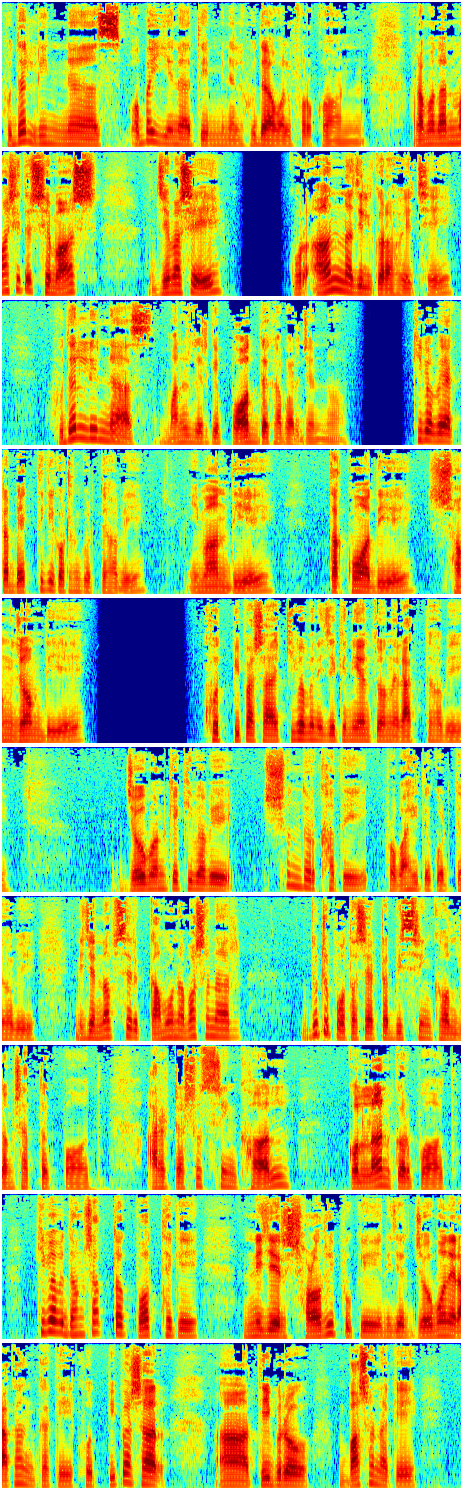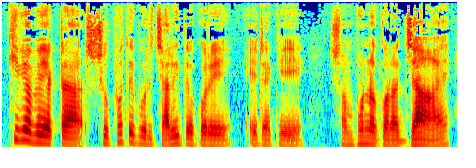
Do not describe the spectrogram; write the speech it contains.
হুদাল্লিনাস ওবাইয়ানাতি মিনাল হুদা ওয়াল ফুরকান। রমাদান মাসই তো সে মাস, যে মাসে কোরআন নাজিল করা হয়েছে হুদাল্লিনাস মানুষদেরকে পথ দেখাবার জন্য। কীভাবে একটা ব্যক্তিকে গঠন করতে হবে? ইমান দিয়ে তাকুয়া দিয়ে, সংযম দিয়ে, খুদ পিপাসায় কীভাবে নিজেকে নিয়ন্ত্রণে রাখতে হবে, যৌবনকে কীভাবে সুন্দর খাতে প্রবাহিত করতে হবে, নিজের নফসের কামনা বাসনার দুটো পথ আছে, একটা বিশৃঙ্খল, ধ্বংসাত্মক পথ, আর একটা সুশৃঙ্খল, কল্যাণকর পথ। কীভাবে ধ্বংসাত্মক পথ থেকে নিজের ষড়রিপুকে নিজের যৌবনের আকাঙ্ক্ষাকে, খোদ পিপাসার তীব্র বাসনাকে কীভাবে একটা সুপথে পরিচালিত করে এটাকে সম্পন্ন করা যায়,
